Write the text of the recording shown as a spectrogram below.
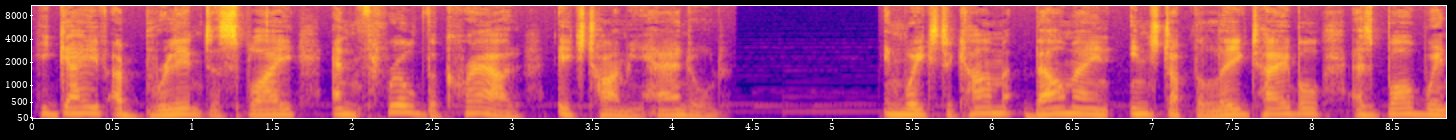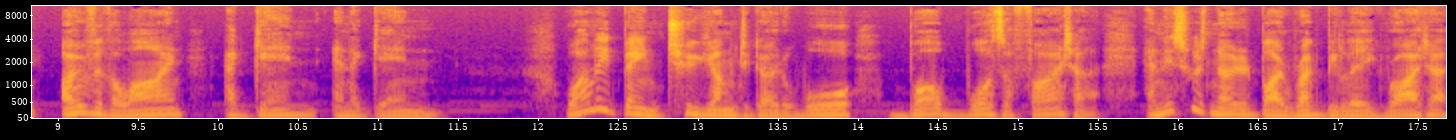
he gave a brilliant display and thrilled the crowd each time he handled. In weeks to come, Balmain inched up the league table as Bob went over the line again and again. While he'd been too young to go to war, Bob was a fighter, and this was noted by rugby league writer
